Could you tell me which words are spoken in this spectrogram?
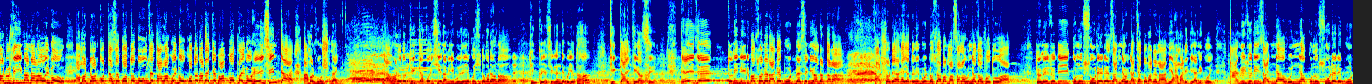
মানুষ ইমান আরা হইব? আমার ডর করতে আছে কত বউ যে তালাক হইব, কত বেড়াই যে ভাব বদলাইব, এই চিন্তা আমার হুশ নাই। না, ওখানে তো ঠিকঠাক কইছেন আমি কি বুঝাইয়া কইছি তোমার এখন? ঠিক কইয়াছিলেন দে বইয়া থাও ঠিকটা আইতে আছে। এই যে তুমি নির্বাচনের আগে ভোট বেছে নিও আমরা তারা। পাঁচশো টাকা তুমি ভোট বেছো, আবার মাসালা হুন্না যাও ফতুয়া। তুমি যদি কোনো সুরেরে জান্না হই না আচ্ছা তোমার না, আমি, আমারে দিয়ে আমি কই। আমি যদি জান্না হইনা কোনো সুরেরে ভোট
